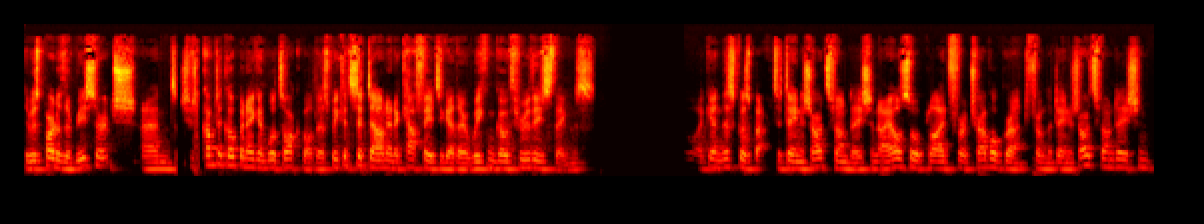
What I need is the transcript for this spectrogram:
it was part of the research. And she's Come to Copenhagen, we'll talk about this. We can sit down in a cafe together, we can go through these things. Again, this goes back to Danish Arts Foundation. I also applied for a travel grant from the Danish Arts Foundation,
